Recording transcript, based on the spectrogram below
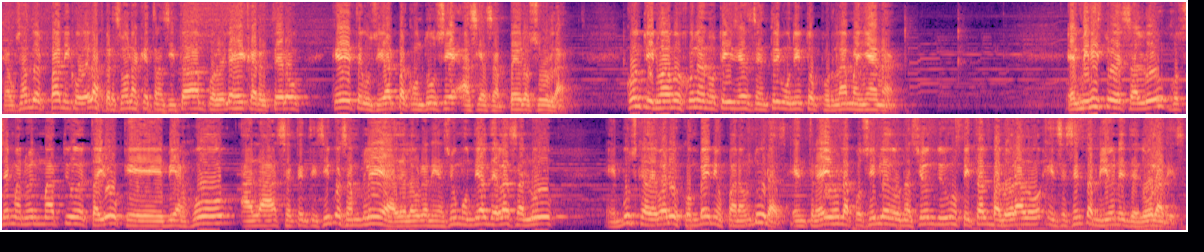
causando el pánico de las personas que transitaban por el eje carretero que de Tegucigalpa conduce hacia San Pedro Sula. Continuamos con las noticias en Tribunito por la mañana. El ministro de Salud, José Manuel Mateo, detalló que viajó a la 75 Asamblea de la Organización Mundial de la Salud en busca de varios convenios para Honduras, entre ellos la posible donación de un hospital valorado en 60 millones de dólares.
